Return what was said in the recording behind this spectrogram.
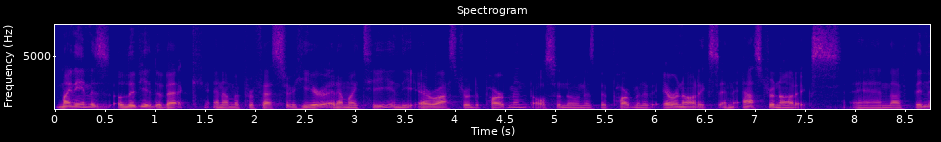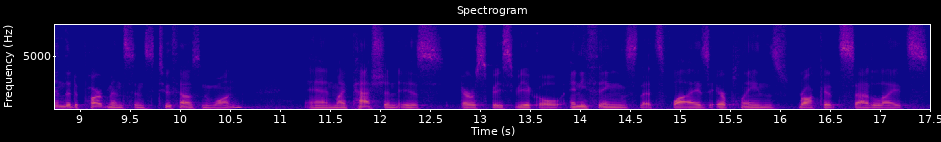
My name is Olivier de Weck, and I'm a professor here at MIT in the AeroAstro department, also known as the Department of Aeronautics and Astronautics. And I've been in the department since 2001, and my passion is aerospace vehicle, anything that flies, airplanes, rockets, satellites,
